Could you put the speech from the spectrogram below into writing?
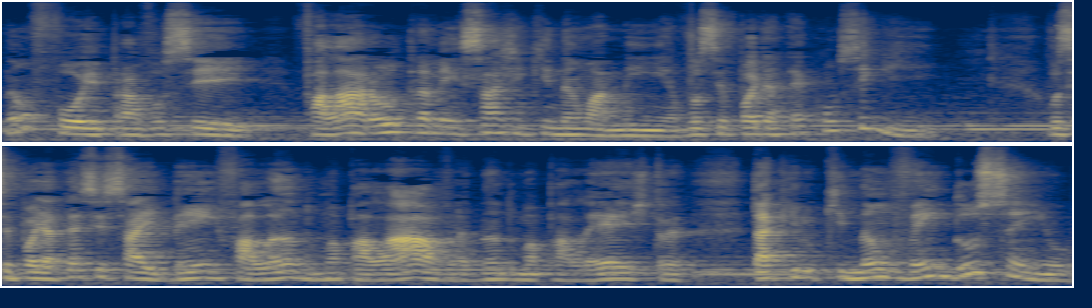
Não foi para você falar outra mensagem que não a minha. Você pode até conseguir. Você pode até se sair bem falando uma palavra, dando uma palestra, daquilo que não vem do Senhor.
